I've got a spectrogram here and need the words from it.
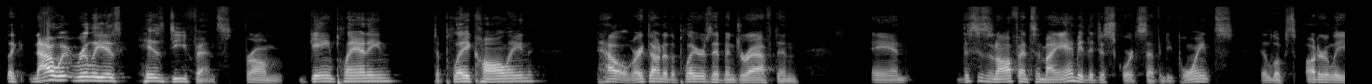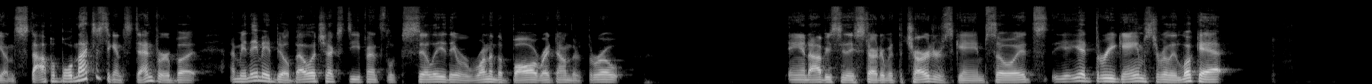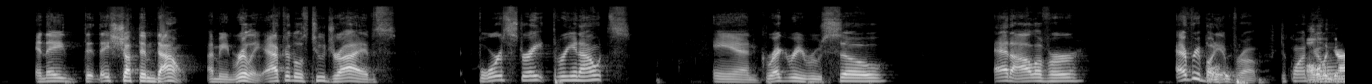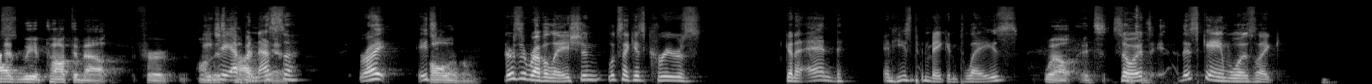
like now it really is his defense from game planning to play calling, hell, right down to the players they've been drafting. And this is an offense in Miami that just scored 70 points that looks utterly unstoppable, not just against Denver, but I mean, they made Bill Belichick's defense look silly. They were running the ball right down their throat. And obviously, they started with the Chargers game. So it's, you had three games to really look at. And they, they shut them down. I mean, really, after those two drives, four straight three and outs, and Gregory Rousseau, Ed Oliver, everybody all up front, Daquan all Jones, the guys we have talked about for on AJ Epenesa, right? AJ, all of them. There's a revelation. Looks like his career's going to end, and he's been making plays. Well, it's so it's, it's this game was like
